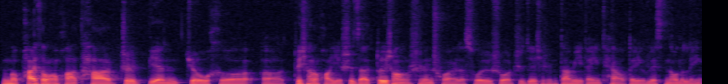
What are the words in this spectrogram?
那么 Python 的话，它这边就和呃对象的话也是在堆上生成出来的，所以说直接写成 dummy 等于 tail 等于 list node 零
